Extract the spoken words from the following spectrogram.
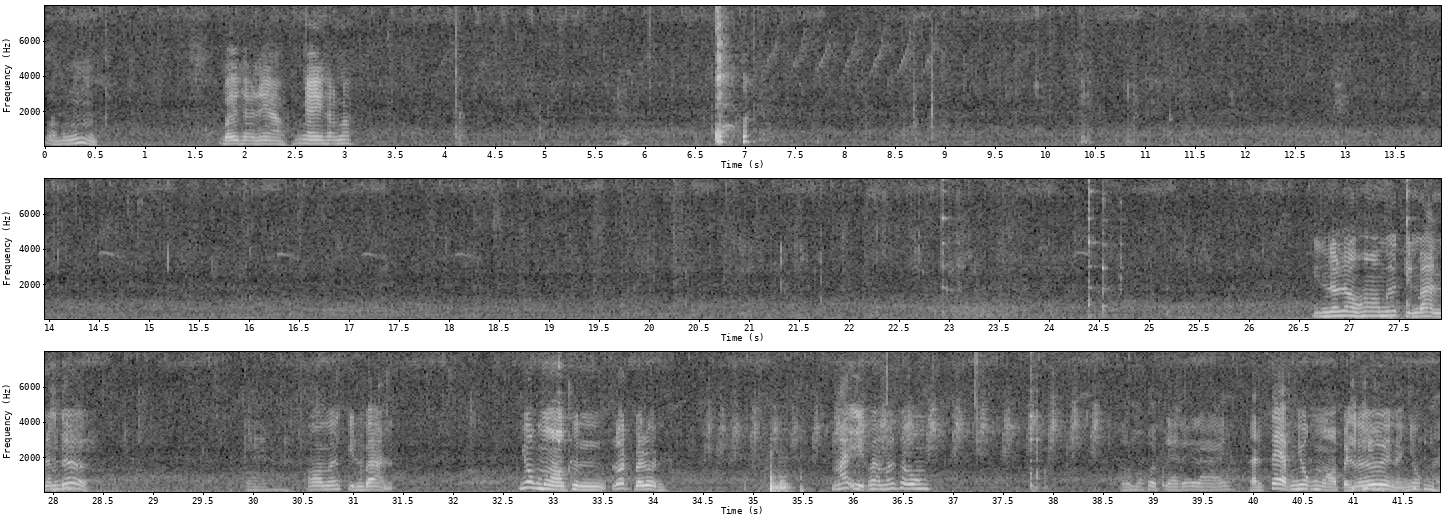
ว่ามึงใบแถวเนี้ยไงครับเนาะ กินแล้วแล้วห่อเมื่อกินบ้านน้ำเด้อจ้าห่อเมื่อกินบ้าน ยกหมอขึ้นรถไปรุ่นมาอีกค่อยมาส่งเออมันกดใจได้หลายขันแซบยกหมอไปเลยนะยกให้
